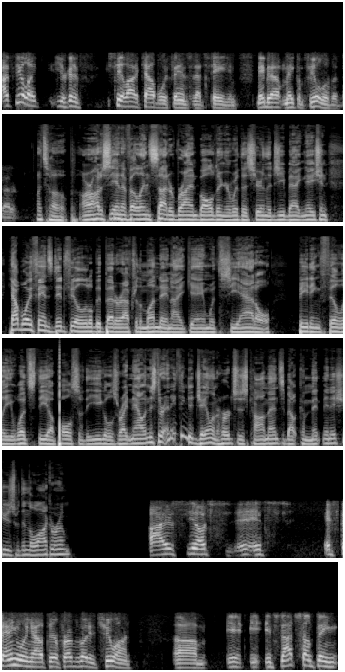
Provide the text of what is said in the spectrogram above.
I feel like you're going to see a lot of Cowboy fans in that stadium. Maybe that'll make them feel a little bit better. Let's hope. Our Odyssey NFL insider Brian Baldinger with us here in the G Bag Nation. Cowboy fans did feel a little bit better after the Monday night game with Seattle beating Philly. What's the uh, pulse of the Eagles right now? And is there anything to Jalen Hurts' comments about commitment issues within the locker room? I, was- you know, it's it's it's dangling out there for everybody to chew on. Um, it, it it's not something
